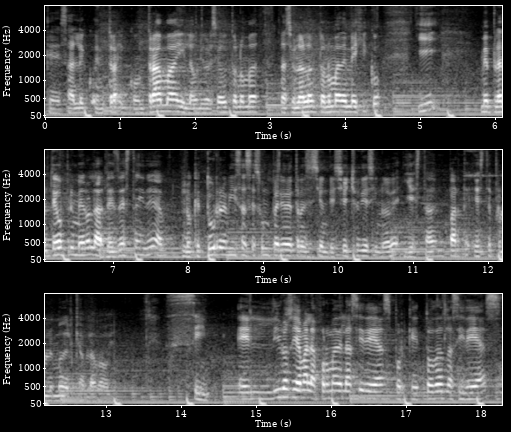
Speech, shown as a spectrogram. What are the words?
que sale con, trama y la Universidad Autónoma Nacional Autónoma de México y me planteo primero la, desde esta idea, lo que tú revisas es un periodo de transición 18-19 y está en parte este problema del que hablaba hoy. Sí, el libro se llama La forma de las ideas porque todas las ideas,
